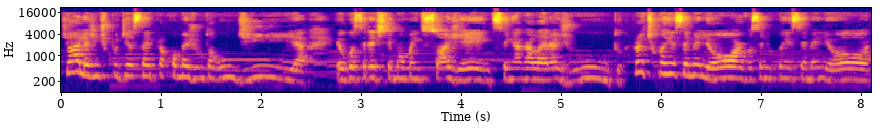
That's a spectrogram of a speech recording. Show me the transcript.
De olha, a gente podia sair para comer junto algum dia, eu gostaria de ter momentos só a gente, sem a galera junto, para eu te conhecer melhor, você me conhecer melhor.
